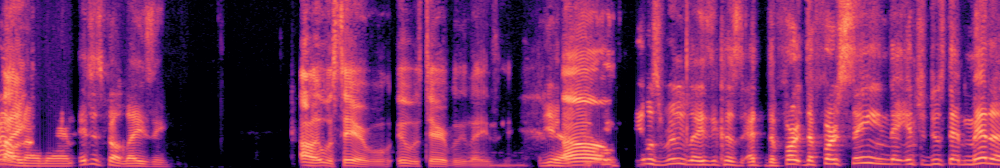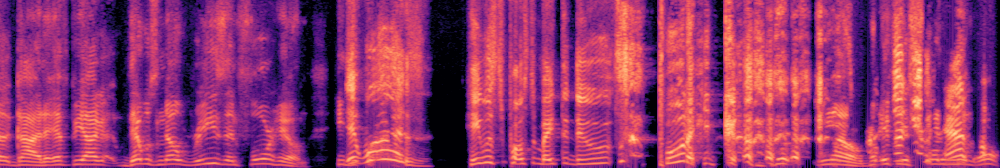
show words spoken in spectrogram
I like- don't know, man. It just felt lazy. Oh, it was terrible. It was terribly lazy. Yeah. Um, it, it was really lazy because at the first the first scene they introduced that meta guy, the FBI. guy. There was no reason for him. He It was. He was supposed to make the dudes pull their gun. No, but if you're setting him up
